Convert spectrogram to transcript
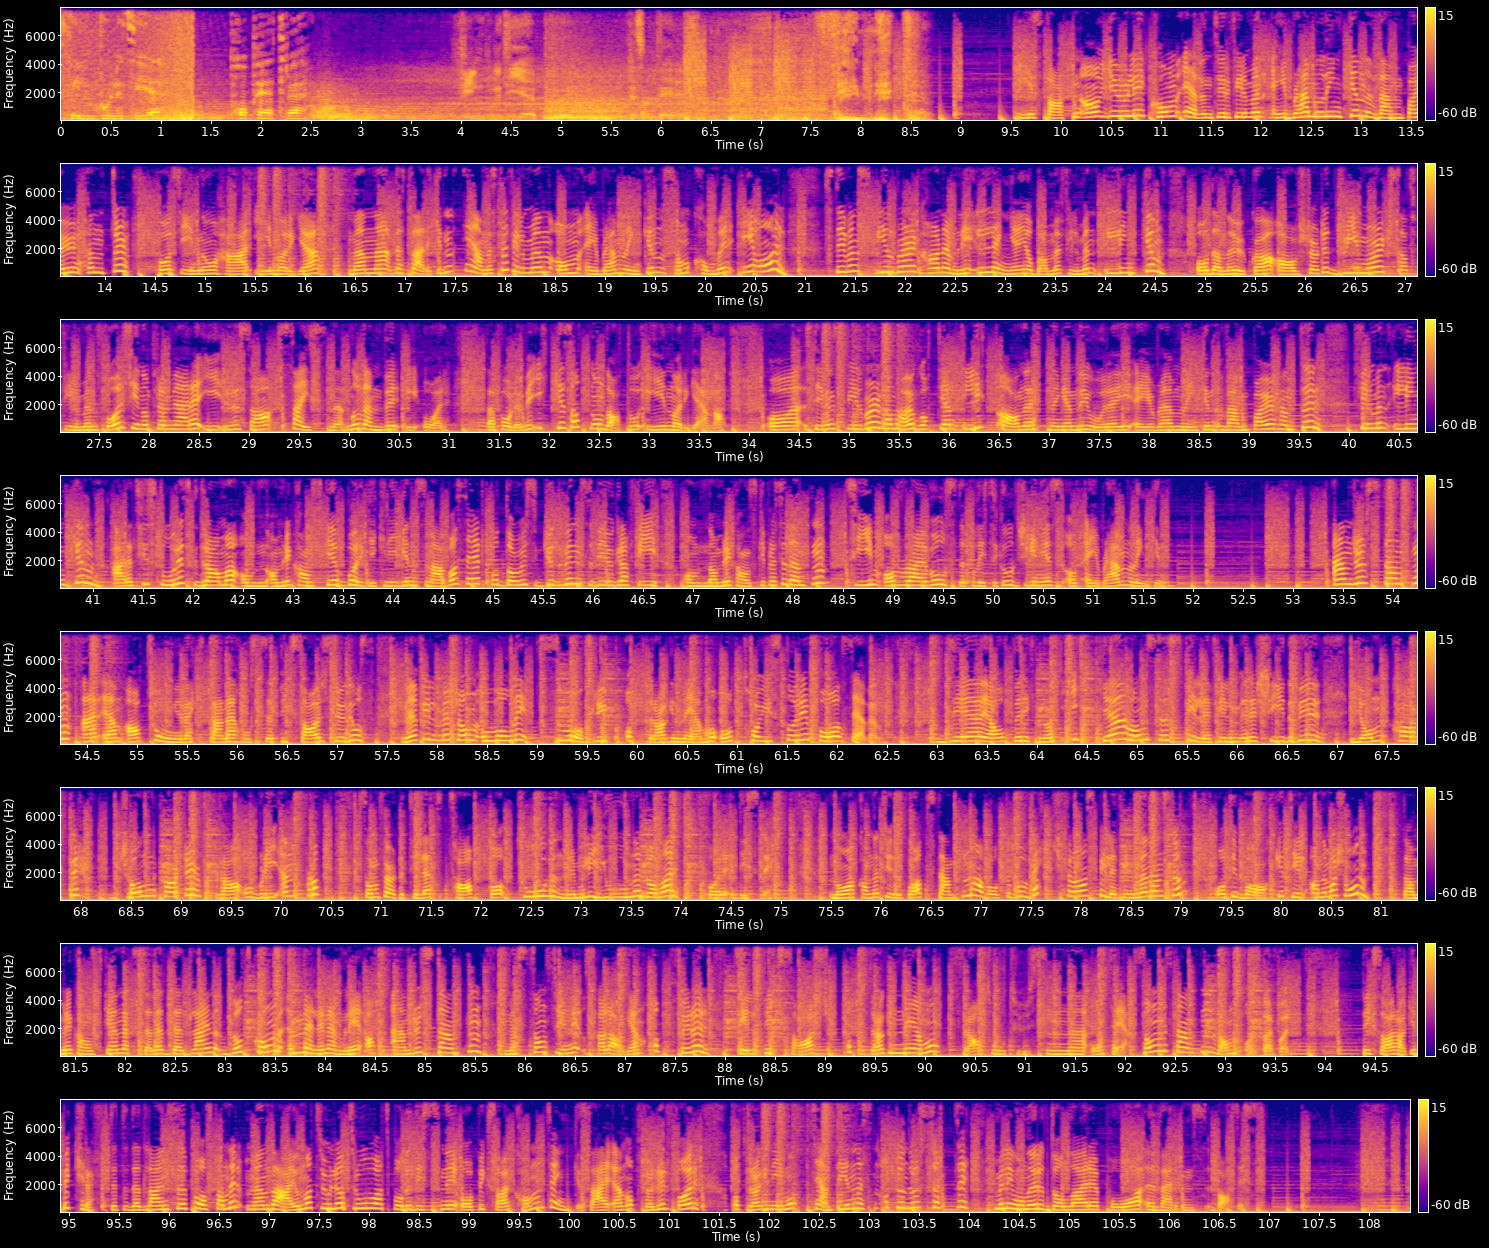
Filmpolitiet på P3. Filmpolitiet presenterer I starten av juli kom eventyrfilmen Abraham Lincoln Vampire Hunter på kino her i Norge. Men eh, dette er ikke den eneste filmen om Abraham Lincoln som kommer i år. Steven Spielberg har nemlig lenge jobba med filmen Lincoln, og denne uka avslørte Dreamworks at filmen får kinopremiere i USA 16.11. i år. Det er foreløpig ikke satt noen dato i Norge ennå. Og Steven Spielberg han har jo gått i en litt annen retning enn de gjorde i Abraham Lincoln Vampire Hunter. Filmen Lincoln er et historisk drama om den amerikanske borgerkrigen som er basert på Doris Goodwins biografi om den amerikanske presidenten Team of Rivals, The Political Genius of Abraham Lincoln. Andrew Stanton er en av tungevekterne hos Pixar Studios, med filmer som Wall-E, Småkryp, Oppdrag Nemo og Toy Story på CV-en. Det hjalp riktignok ikke hans spillefilmregidebut John Carter, John Carter fra å bli en flopp, som førte til et tap på 200 millioner dollar for Disney. Nå kan det tyde på at Stanton har valgt å gå vekk fra spillefilmen en stund, og tilbake til animasjon. Det amerikanske nettstedet deadline.com melder nemlig at Andrew Stanton mest sannsynlig skal lage en oppfyller til Pixars Oppdrag Nemo fra 2003, som Stanton vant Oscar for. Pixar har ikke bekreftet Deadlines påstander, men det er jo naturlig å tro at både Disney og Pixar kan tenke seg en oppfølger, for Oppdrag Nemo tjente inn nesten 870 millioner dollar på verdensbasis.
